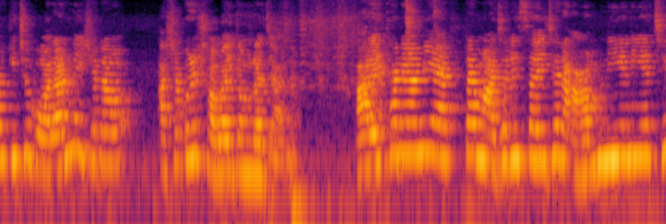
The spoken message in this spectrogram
আর কিছু বলার নেই, সেটা আশা করি সবাই তোমরা জানো। আর এখানে আমি একটা মাঝারি সাইজের আম নিয়ে নিয়েছি।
